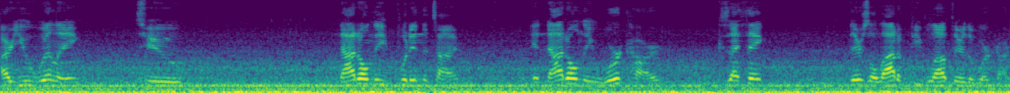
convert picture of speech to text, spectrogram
Are you willing to not only put in the time and not only work hard, because I think there's a lot of people out there that work hard,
